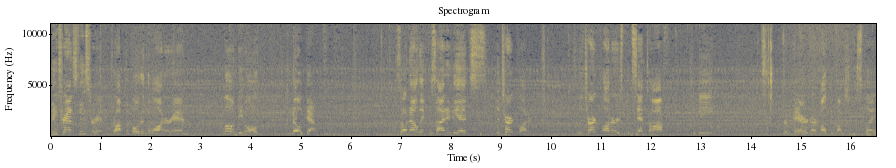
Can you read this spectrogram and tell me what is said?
new transducer in, drop the boat in the water, and lo and behold, no depth. So now they've decided it's the chart plotter. So the chart plotter has been sent off to be repaired, our multifunction display.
